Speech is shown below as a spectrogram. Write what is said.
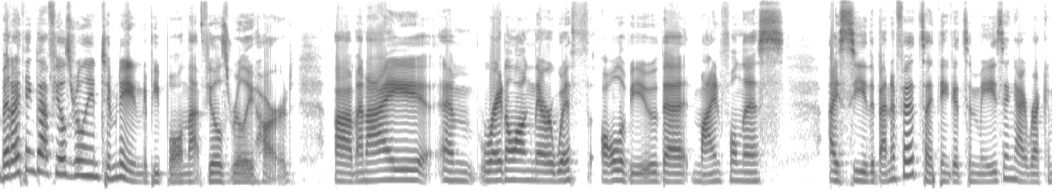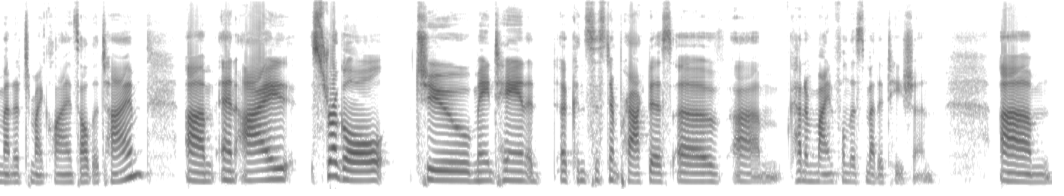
But I think that feels really intimidating to people and that feels really hard. Um, and I am right along there with all of you that mindfulness, I see the benefits. I think it's amazing. I recommend it to my clients all the time. Um, and I struggle to maintain a, a consistent practice of um, kind of mindfulness meditation. Um,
